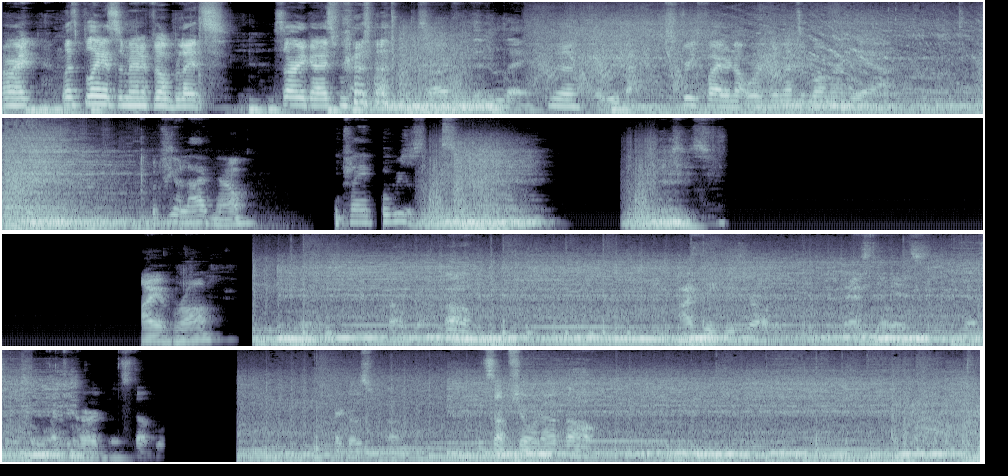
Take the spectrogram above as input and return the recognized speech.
Alright, let's play some NFL Blitz. Sorry guys for the Sorry for the delay. yeah. We back. Street Fighter not working, that's a bummer. Yeah. But we are live now. We're playing Full Resistance. Eye of Raw. Oh, God. Oh. I think these are all the nasty hits. That's what I'm saying. Electric Heart. Stop. There it goes. Oh. It stopped showing up. Oh.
